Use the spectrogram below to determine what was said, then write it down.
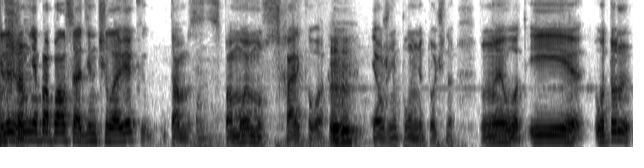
Или же мне попался один человек, там, по-моему, с Харькова, Мгм. я уже не помню точно. Ну и вот, и вот он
